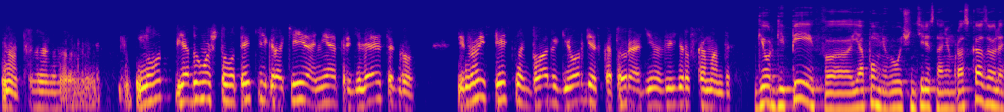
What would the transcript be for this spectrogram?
Вот. Э, ну, я думаю, что вот эти игроки, они определяют игру. И, ну, естественно, благо Георгиев, который один из лидеров команды. Георгий Пеев, э, я помню, вы очень интересно о нем рассказывали.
